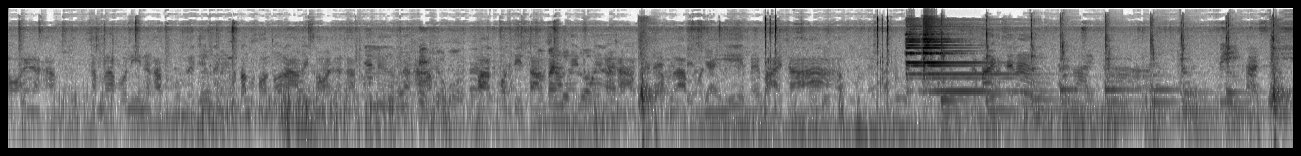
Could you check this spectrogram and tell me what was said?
ร้อยนะครับสำหรับวันนี้นะครับ ผมและเจ๊หนึ่งก็ต้องขอตัวลาไปก่อนนะครับ อย่าลืมนะครับ ฝากกดติดตามช่องให้ด้วยนะครับสำหรับวันนี้ บ๊ายบายจ้า บ๊ายบายครับเจ๊หนึ่งบ๊ายบายค่ะปีค่ะสี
